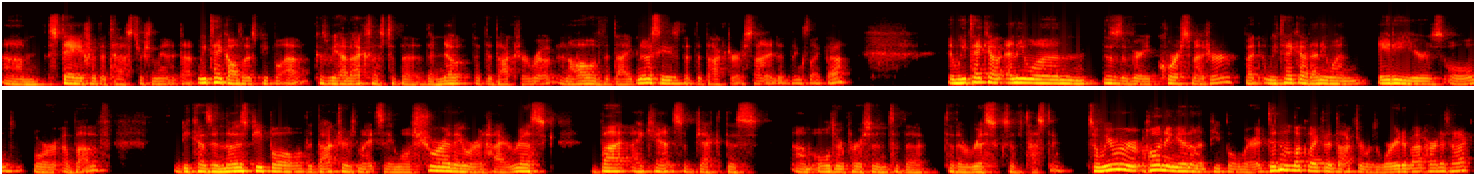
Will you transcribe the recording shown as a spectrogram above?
um, stay for the test or something like that. We take all those people out because we have access to the, the note that the doctor wrote and all of the diagnoses that the doctor assigned and things like that. And we take out anyone, this is a very coarse measure, but we take out anyone 80 years old or above, because in those people, the doctors might say, well, sure, they were at high risk, but I can't subject this um, older person to the to the risks of testing. So we were honing in on people where it didn't look like the doctor was worried about heart attack,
